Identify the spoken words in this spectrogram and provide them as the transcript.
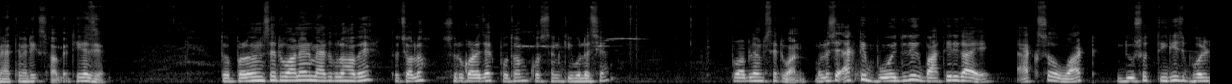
ম্যাথমেটিক্স হবে, ঠিক আছে? তো প্রবলেম সেট ওয়ানের ম্যাথগুলো হবে, তো চলো শুরু করা যাক। প্রথম কোশ্চেন কী বলেছে? প্রবলেম সেট ওয়ান বলেছে, একটি বৈদ্যুতিক বাতির গায়ে একশো ওয়াট দুশো তিরিশ ভোল্ট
